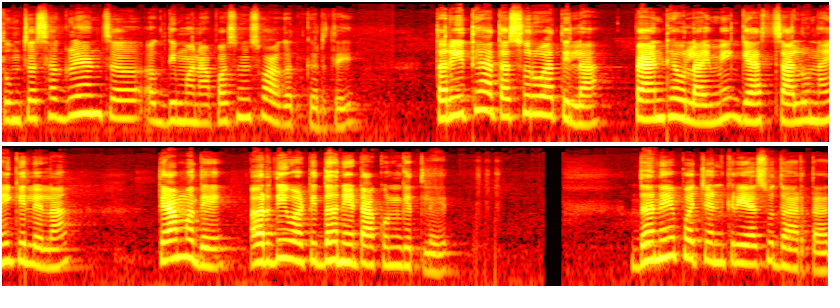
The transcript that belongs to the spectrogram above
तुमचं सगळ्यांचं अगदी मनापासून स्वागत करते. तर इथे आता सुरुवातीला पॅन ठेवला आहे मी गॅस चालू नाही केलेला. त्यामध्ये अर्धी वाटी धने टाकून घेतलेत. धने पचनक्रिया सुधारतात.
